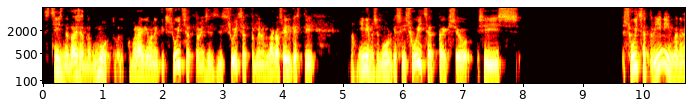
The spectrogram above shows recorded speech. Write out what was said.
sest siis need asjad nagu muutuvad, et kui me räägime näiteks suitsetamisest, siis suitsetamine on väga selgesti noh, inimese puhul, kes ei suitseta, eks ju, siis suitsetav inimene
